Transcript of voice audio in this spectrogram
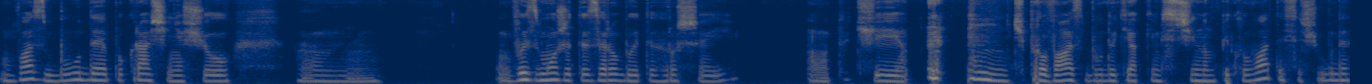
у вас буде покращення, що ем, ви зможете заробити грошей. От, Чи чи про вас будуть якимось чином піклуватися, що буде,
